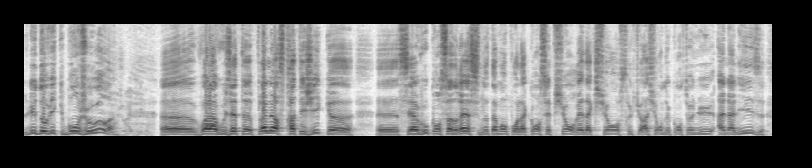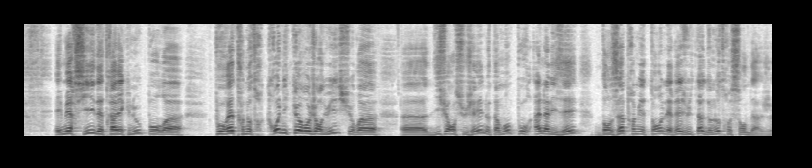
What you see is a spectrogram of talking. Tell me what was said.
Ludovic, bonjour. Bonjour voilà, vous êtes planeur stratégique. C'est à vous qu'on s'adresse, notamment pour la conception, rédaction, structuration de contenu, analyse. Et merci d'être avec nous pour, être notre chroniqueur aujourd'hui sur euh, différents sujets, notamment pour analyser dans un premier temps les résultats de notre sondage.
